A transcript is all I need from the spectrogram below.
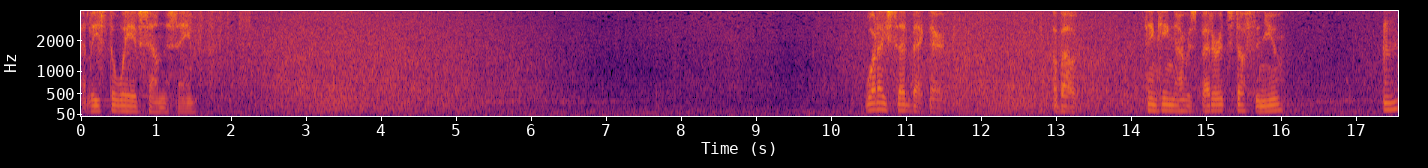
At least the waves sound the same. What I said back there about thinking I was better at stuff than you? Hmm?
